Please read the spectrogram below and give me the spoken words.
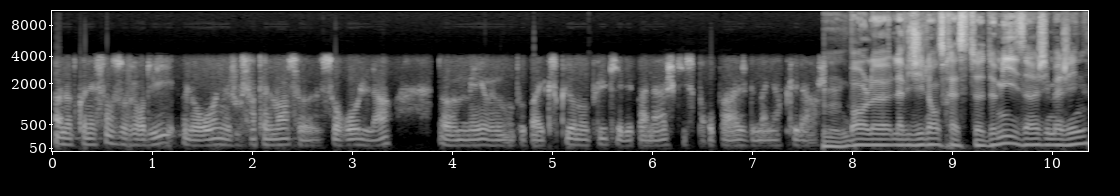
À notre connaissance aujourd'hui, le Rhône joue certainement ce, ce rôle-là. Euh, mais euh, on ne peut pas exclure non plus qu'il y ait des panaches qui se propagent de manière plus large. Hmm. Bon, la vigilance reste de mise, hein, j'imagine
